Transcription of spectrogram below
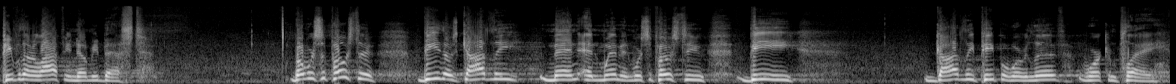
people that are laughing know me best. But we're supposed to be those godly men and women. We're supposed to be godly people where we live, work, and play.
